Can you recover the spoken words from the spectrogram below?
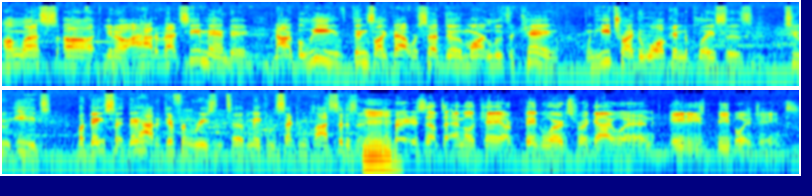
unless, uh, you know, I had a vaccine mandate. Now I believe things like that were said to Martin Luther King when he tried to walk into places to eat, but they said they had a different reason to make him a second-class citizen. Compare yourself to MLK are big words for a guy wearing 80s b-boy jeans.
